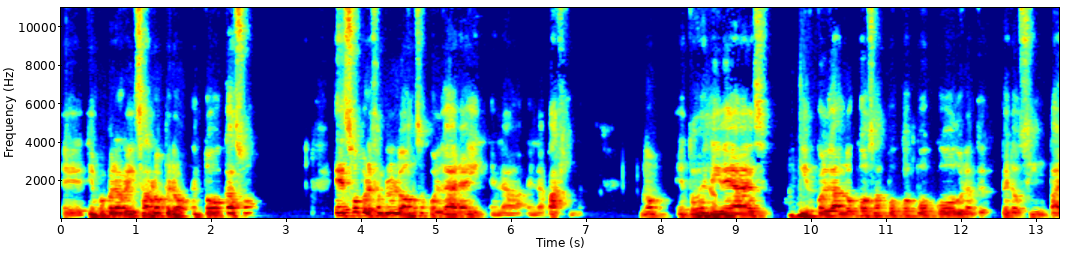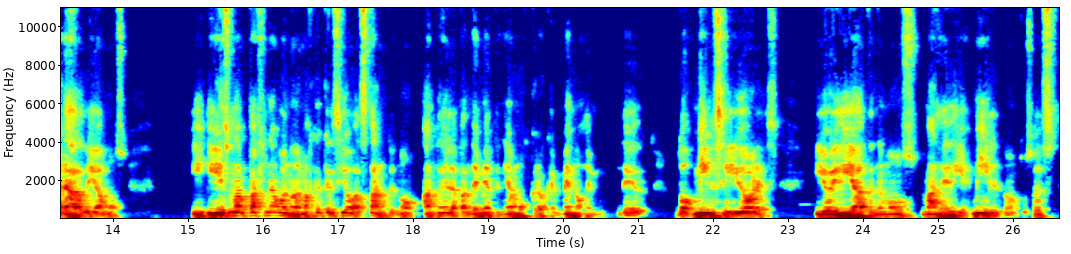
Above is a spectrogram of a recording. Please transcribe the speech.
eh, tiempo para revisarlo, pero en todo caso, eso, por ejemplo, lo vamos a colgar ahí en la, en la página, ¿no? Entonces, la idea es ir colgando cosas poco a poco, durante, pero sin parar, digamos. Y, y, es una página, bueno, además que ha crecido bastante, ¿no? Antes de la pandemia teníamos, creo que menos de, de 2.000 seguidores y hoy día tenemos más de 10.000, ¿no? Entonces,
